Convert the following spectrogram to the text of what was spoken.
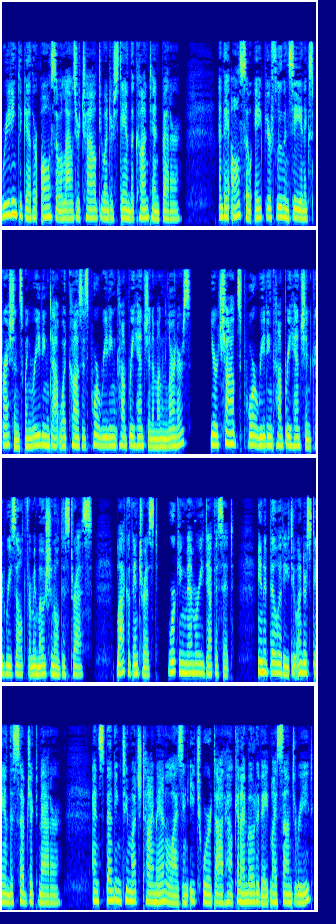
Reading together also allows your child to understand the content better. And they also ape your fluency in expressions when reading. What causes poor reading comprehension among learners? Your child's poor reading comprehension could result from emotional distress, lack of interest, working memory deficit, inability to understand the subject matter, and spending too much time analyzing each word. How can I motivate my son to read?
